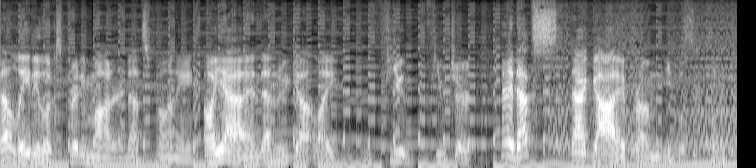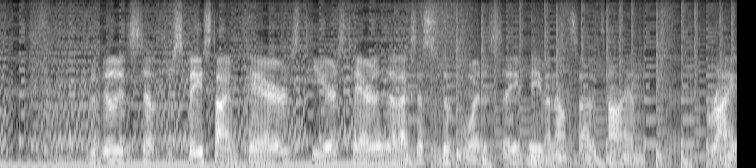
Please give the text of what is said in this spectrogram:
That lady looks pretty modern. That's funny. Oh yeah, and then we got like fu future. Hey, that's that guy from Evil Zone. the ability to step through space-time tears, tears, tears, have access to the void, a safe haven outside of time. Right.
